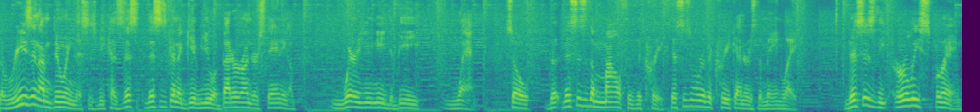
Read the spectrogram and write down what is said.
The reason I'm doing this is because this, this is gonna give you a better understanding of where you need to be when. So the, this is the mouth of the creek. This is where the creek enters the main lake. This is the early spring,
